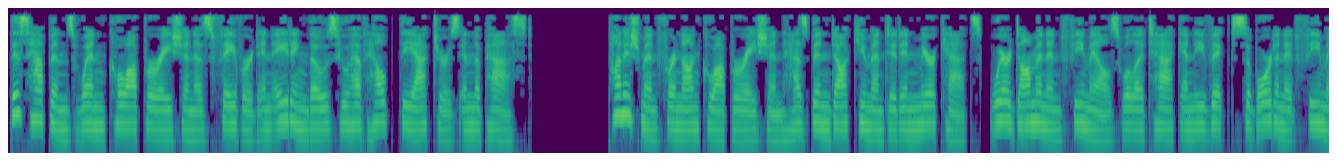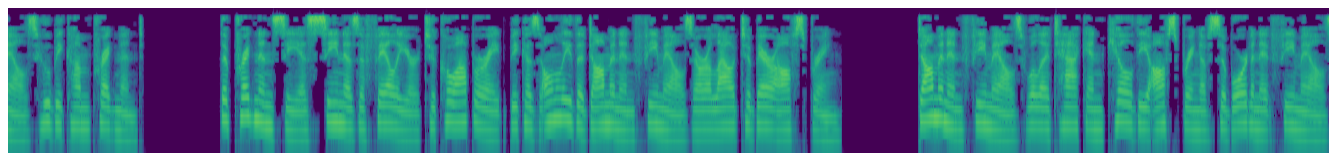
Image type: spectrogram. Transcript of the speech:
This happens when cooperation is favored in aiding those who have helped the actors in the past. Punishment for noncooperation has been documented in meerkats, where dominant females will attack and evict subordinate females who become pregnant. The pregnancy is seen as a failure to cooperate because only the dominant females are allowed to bear offspring. Dominant females will attack and kill the offspring of subordinate females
